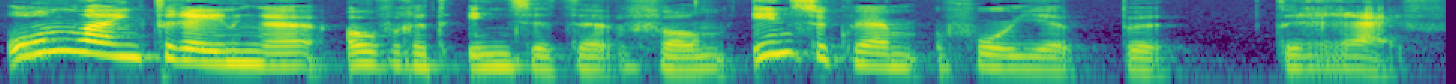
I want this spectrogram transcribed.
online trainingen over het inzetten van Instagram voor je bedrijf.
